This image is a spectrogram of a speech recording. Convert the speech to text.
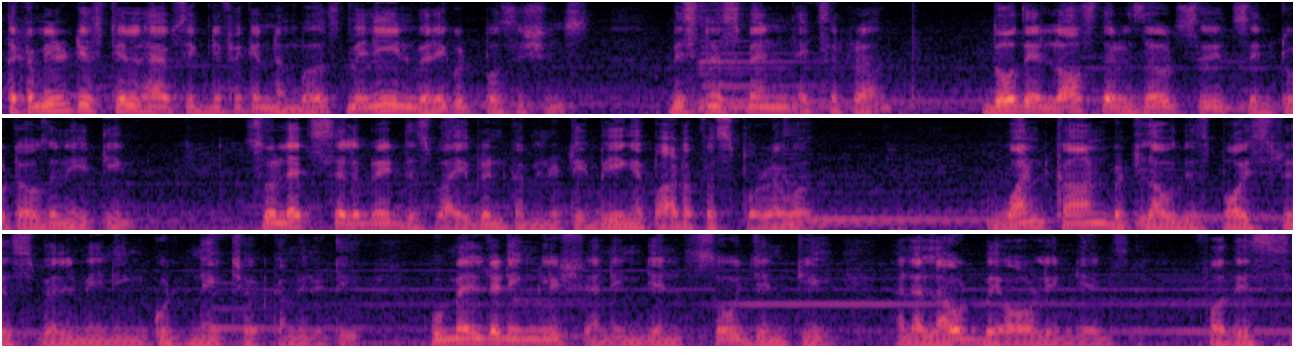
The community still have significant numbers, many in very good positions, businessmen, etc though they lost the reserved seats in 2018. So let's celebrate this vibrant community being a part of us forever. One can't but love this boisterous, well meaning, good natured community who melded English and Indian so gently and allowed by all Indians for this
